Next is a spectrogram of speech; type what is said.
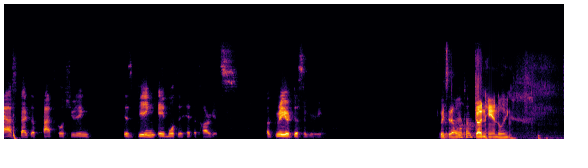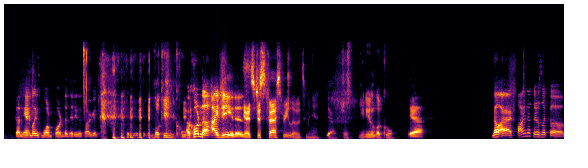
aspect of practical shooting is being able to hit the targets. Agree or disagree? Wait, say that one more time. Gun handling. Gun handling is more important than hitting the target. Looking cool. According to IG, it is. Yeah, it's just fast reloads, man. Yeah, just you need to look cool. Yeah. No, I I find that there's like a,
